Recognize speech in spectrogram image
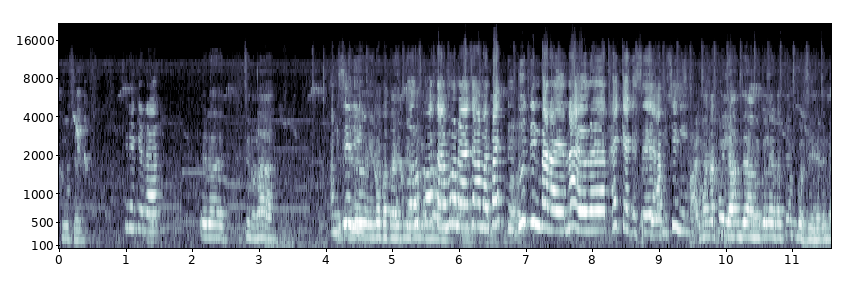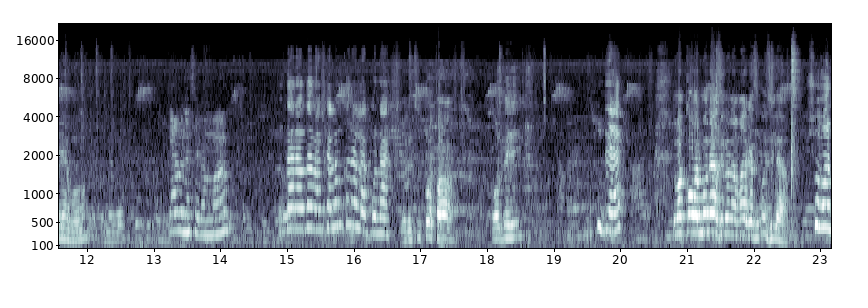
কি কিরে কেডা? এটা চিনো না? আমি চিনি। এটা- এটা কথা হেঁটে তোর কথা মনে যে আমার বাড়িতে দুই তিনবার আয় না ওরা থাইকা গেছে আমি চিনি। তোমাকে কইলাম যে আমি কইলে একটা প্রেম করছি হেঁটে নিয়ে যাব। কেমন আছেন আম্মা দাঁড়াও দাঁড়াও সালাম করা লাগবো না। এটা কি কথা? ও দেখি দেখ। তোমার কবার মনে আছিল না আমার কাছে কইছিলাম। শোন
